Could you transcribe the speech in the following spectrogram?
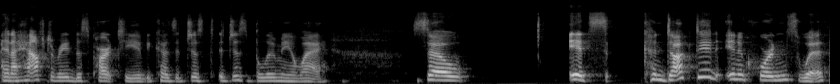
and I have to read this part to you because it just it just blew me away. So it's conducted in accordance with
